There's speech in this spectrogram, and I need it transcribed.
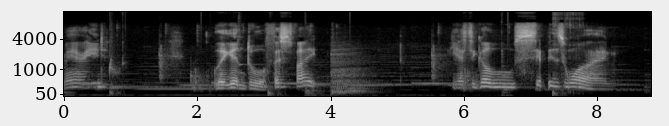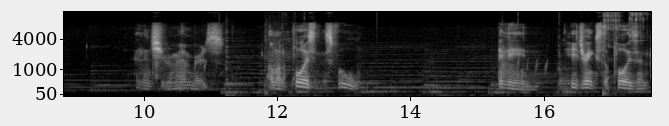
married. They get into a fist fight. He has to go sip his wine. And then she remembers, I'm gonna poison this fool. And then he drinks the poison.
